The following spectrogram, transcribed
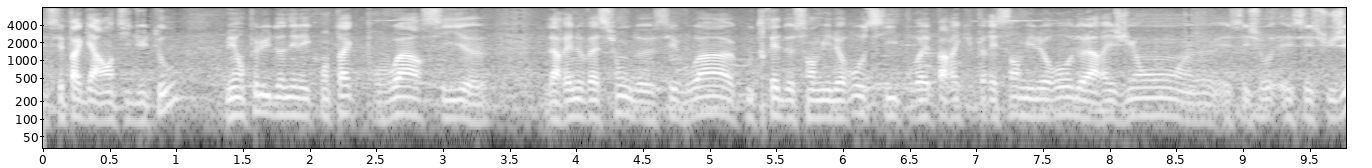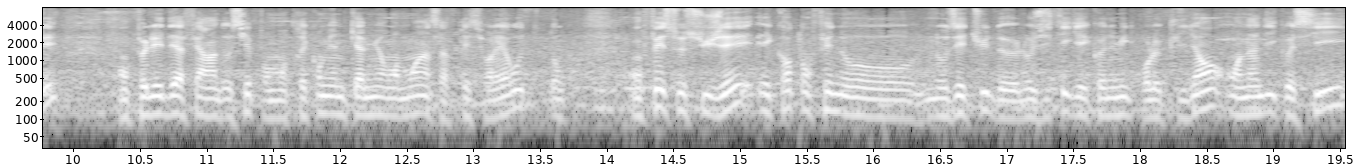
Et ce n'est pas garanti du tout, mais on peut lui donner les contacts pour voir si euh, la rénovation de ces voies coûterait 200 000 euros s'il ne pourrait pas récupérer 100 000 euros de la région euh, et, ses, sujets. On peut l'aider à faire un dossier pour montrer combien de camions en moins ça ferait sur les routes. Donc on fait ce sujet et quand on fait nos, études logistiques et économiques pour le client, on indique aussi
